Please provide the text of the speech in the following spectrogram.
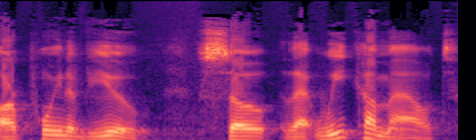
our point of view so that we come out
